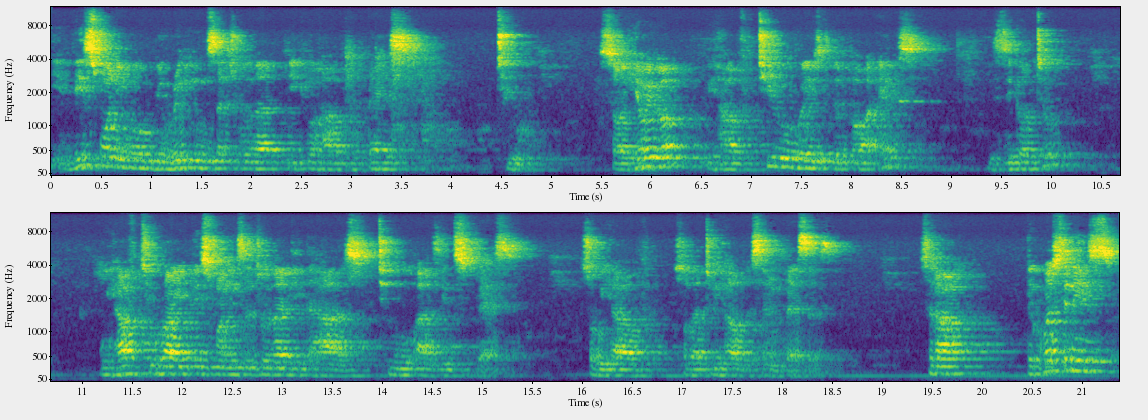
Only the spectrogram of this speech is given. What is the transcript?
This one it will be written in such way that it will have the base 2. So here we go, we have 2 raised to the power x is equal to. We have to write this one in such way that it has 2 as its base. So we have, so that we have the same bases. So now, the question is,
